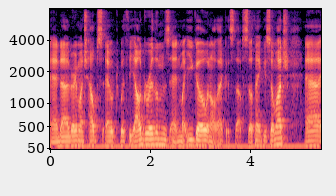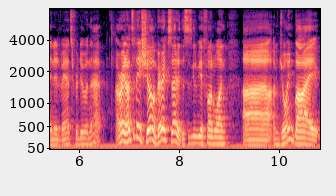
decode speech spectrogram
and uh, very much helps out with the algorithms and my ego and all that good stuff. So thank you so much uh, in advance for doing that. All right, on today's show, I'm very excited. This is going to be a fun one. Uh, I'm joined by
